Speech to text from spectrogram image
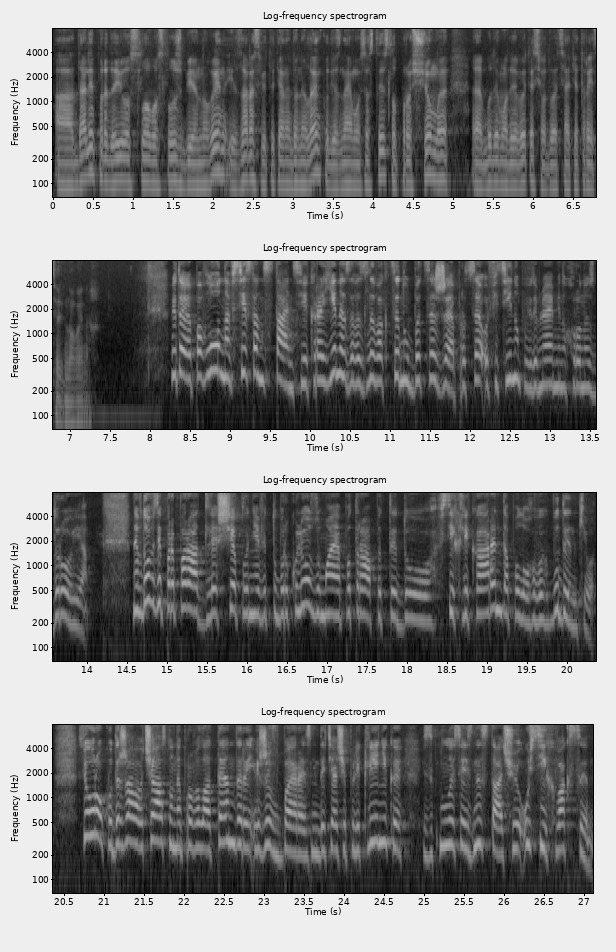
А далі передаю слово службі новин. І зараз від Тетяни Даниленко дізнаємося стисло, про що ми е, будемо дивитися о 20.30 в новинах. Вітаю, Павло. На всі санстанції країни завезли вакцину БЦЖ. Про це офіційно повідомляє Мінохорони здоров'я. Невдовзі препарат для щеплення від туберкульозу має потрапити до всіх лікарень та пологових будинків. Цього року держава вчасно не провела тендери, і вже в березні дитячі поліклініки зіткнулися із нестачею усіх вакцин.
